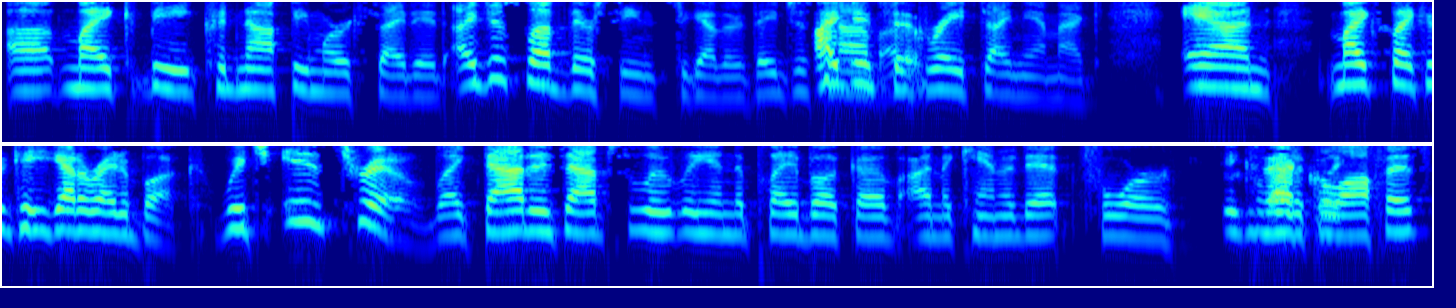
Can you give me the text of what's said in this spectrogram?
Uh, Mike B could not be more excited. I just love their scenes together. They just I do have a great dynamic. And Mike's like, okay, you got to write a book, which is true. Like that is absolutely in the playbook of I'm a candidate for Exactly. political office.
